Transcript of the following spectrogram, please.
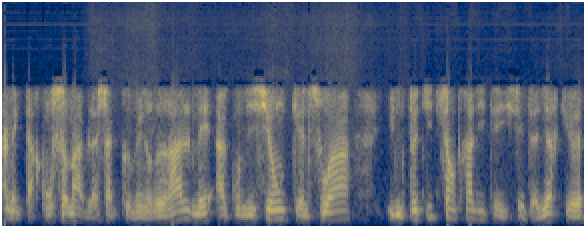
un hectare consommable à chaque commune rurale, mais à condition qu'elle soit une petite centralité, c'est-à-dire qu'elle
